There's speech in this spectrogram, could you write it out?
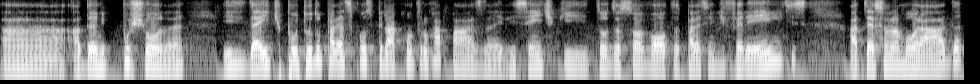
a, a Dani puxou, né? E daí, tipo, tudo parece conspirar contra o rapaz, né? Ele sente que todas as suas voltas parecem diferentes, até sua namorada.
